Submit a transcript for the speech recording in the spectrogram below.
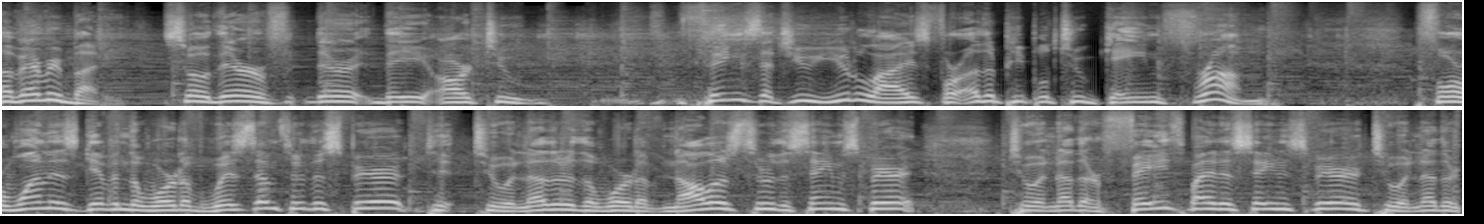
of everybody. So they're they're they are to things that you utilize for other people to gain from. For one is given the word of wisdom through the Spirit, to, to another the word of knowledge through the same Spirit, to another faith by the same Spirit, to another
